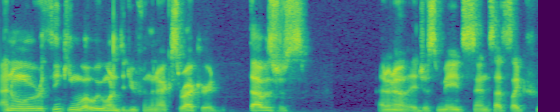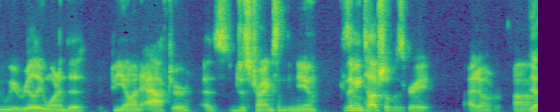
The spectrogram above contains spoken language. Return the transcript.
And when we were thinking what we wanted to do for the next record, that was just I don't know, it just made sense. That's like who we really wanted to be on after as just trying something new. Because I mean, Top Shelf was great. I don't. Um, yeah.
